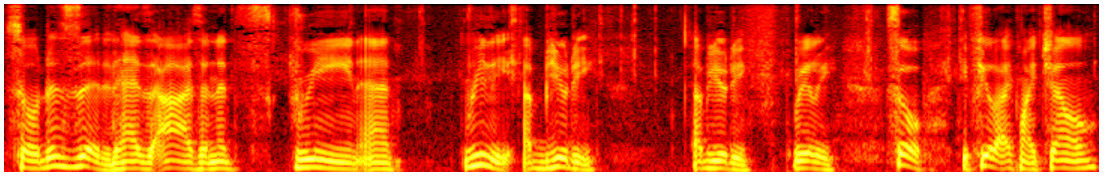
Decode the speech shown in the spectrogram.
So this is it. It has eyes and it's green and really a beauty. A beauty really. So if you like my channel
